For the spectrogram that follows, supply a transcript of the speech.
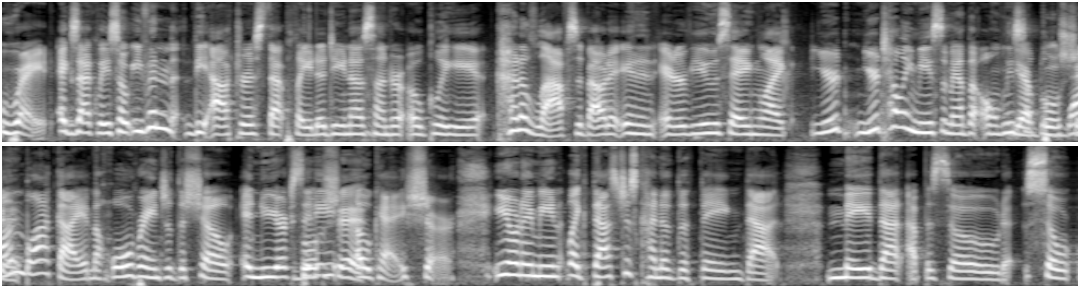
Right, exactly. So even the actress that played Adina, Sandra Oakley, kind of laughs about it in an interview, saying like, "You're you're telling me Samantha only Yeah, slept with one black guy in the whole range of the show in New York City? Bullshit. Okay, sure. You know what I mean? Like that's just kind of the thing that made that episode so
